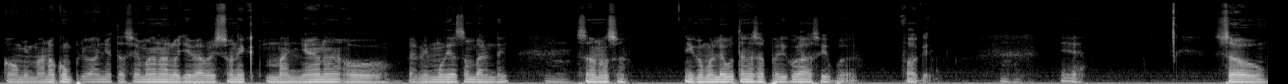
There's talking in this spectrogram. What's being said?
Como mi hermano cumplió año esta semana, lo llevé a ver Sonic mañana o el mismo día de San Valentín. So, no sé. Y como a él le gustan esas películas así, pues... Fuck it. Yeah. So...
